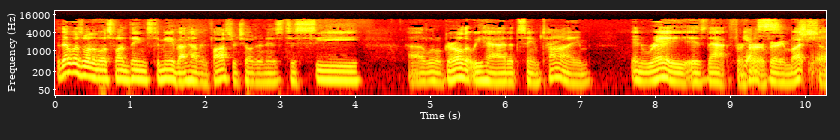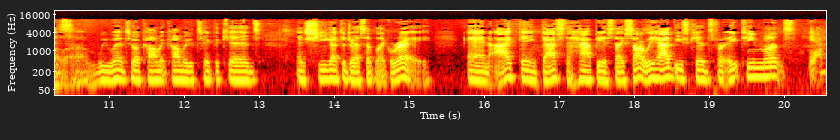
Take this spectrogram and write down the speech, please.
But that was one of the most fun things to me about having foster children is to see a little girl that we had at the same time, and Rey is that for her very much so. Um, we went to a comic con we could take the kids, and she got to dress up like Rey, and I think that's the happiest I saw. We had these kids for eighteen months, Yeah.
